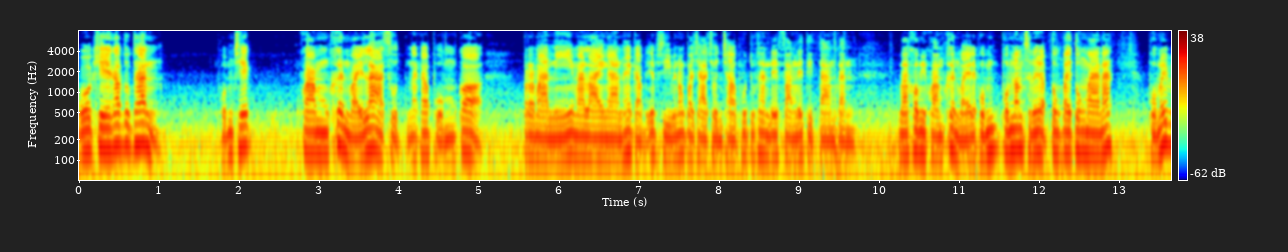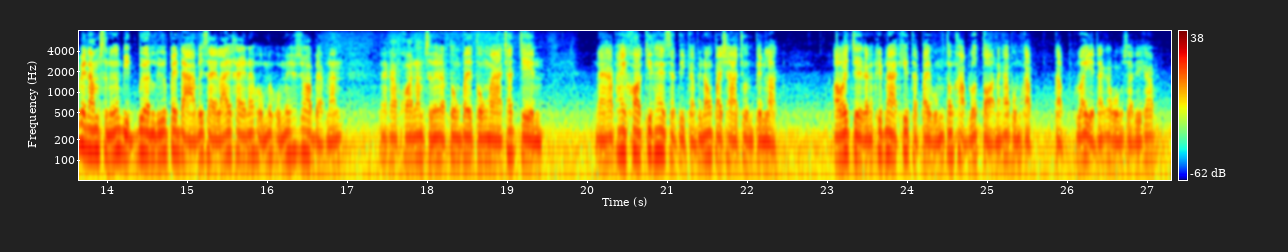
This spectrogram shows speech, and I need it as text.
โอเคครับทุกท่าน ผมเช็คความเคลื่อนไหวล่าสุดนะครับ ผมก็ ประมาณนี้มารายงานให้กับ FC พี่น้องประชาชนชาวพุทธทุกท่านได้ฟังได้ติดตามกัน ว่าเขามีความเคลื่อนไหวอะไรผมผมนำเสนอแบบตรงไปตรงมานะ ผมไม่ไปนำเสนอบิดเบือนหรือไปด่าไปใส่ร้ายใครนะ ผมไม่ผมไม่ชอบแบบนั้นนะครับขอนำเสนอแบบตรงไปตรงมาชัดเจนนะครับ ให้ข้อคิดให้สติกับพี่น้องประชาชนเป็นหลัก เอาไว้เจอกันคลิปหน้าคลิปถัดไปผมต้องขับรถต่อนะครับ ผมกับกับร้อยเอ็ดนะครับผมสวัสดีครับ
